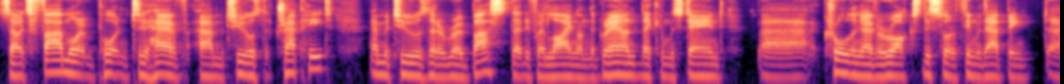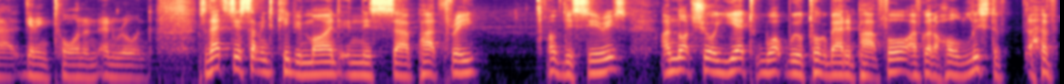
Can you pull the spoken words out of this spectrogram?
So it's far more important to have uh, materials that trap heat and materials that are robust, that if we're lying on the ground, they can withstand uh, crawling over rocks, this sort of thing, without being uh, getting torn and, and, ruined. So that's just something to keep in mind in this uh, part three of this series. I'm not sure yet what we'll talk about in part four. I've got a whole list of of,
